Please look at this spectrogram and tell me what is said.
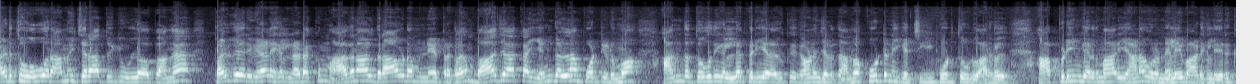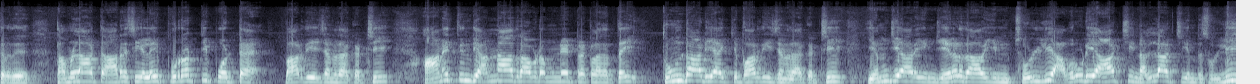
அடுத்து ஒவ்வொரு அமைச்சராக தூக்கி உள்ளே வைப்பாங்க. பல்வேறு வேலைகள் நடக்கும். அதனால் திராவிட முன்னேற்ற கழகம் பாஜக எங்கெல்லாம் போட்டிடுமோ அந்த தொகுதிகளில் பெரிய அளவுக்கு கவனம் செலுத்தாமல் கூட்டணி கட்சிக்கு கொடுத்து விடுவார்கள். அப்படிங்கிறது மாதிரியான ஒரு நிலைப்பாடுகள் இருக்கிறது. தமிழ்நாட்டு அரசியலை புரட்டி போட்ட பாரதிய ஜனதா கட்சி அனைத்திந்திய அண்ணா திராவிட முன்னேற்ற கழகத்தை துண்டாடியாக்கிய பாரதிய ஜனதா கட்சி எம்ஜிஆரையும் ஜெயலலிதாவையும் சொல்லி அவருடைய ஆட்சி நல்லாட்சி என்று சொல்லி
